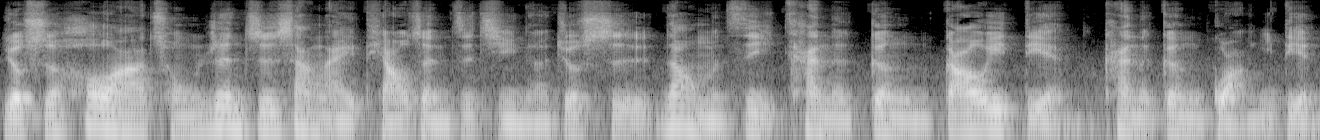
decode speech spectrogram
有时候啊，从认知上来调整自己呢，就是让我们自己看得更高一点，看得更广一点，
